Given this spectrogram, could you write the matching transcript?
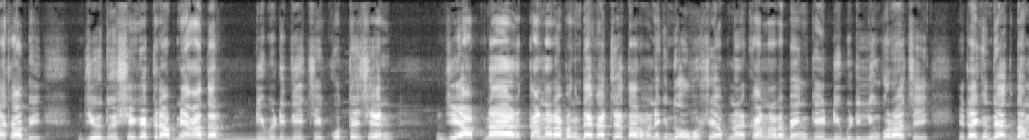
দেখাবে। যেহেতু সেক্ষেত্রে আপনি আধার ডিবিডি দিয়ে চেক করতেছেন যে আপনার কানাড়া ব্যাঙ্ক দেখাচ্ছে, তার মানে কিন্তু অবশ্যই আপনার কানাড়া ব্যাংকেই ডিবিটি লিঙ্ক করা আছে। এটা কিন্তু একদম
